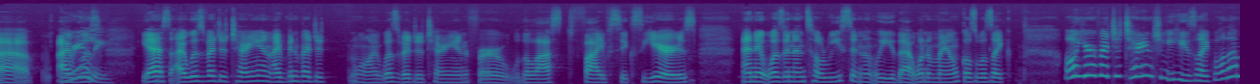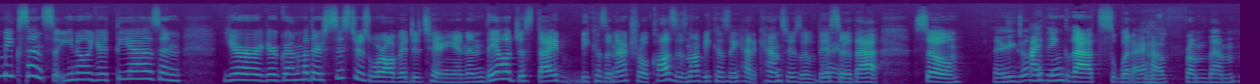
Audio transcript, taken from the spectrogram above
uh i was? Yes, I was vegetarian. I've been veget well, I was vegetarian for the last 5 6 years, and it wasn't until recently that one of my uncles was like, "Oh, you're a vegetarian." He's like, "Well, that makes sense. You know, your tias and your your grandmother's sisters were all vegetarian and they all just died because of natural causes, not because they had cancers of this Right. or that." So, There you go. I think that's what I That's- have from them.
